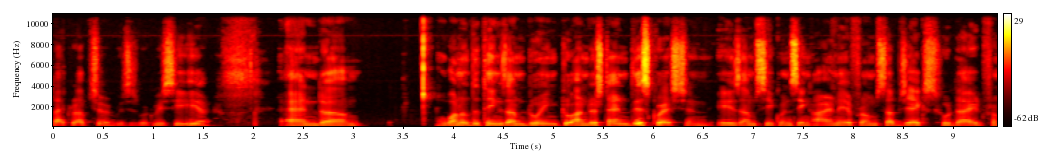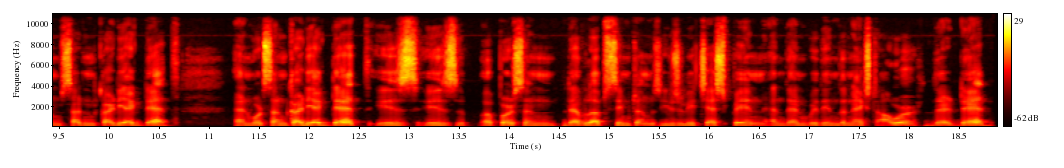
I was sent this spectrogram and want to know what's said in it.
plaque rupture, which is what we see here. And um, one of the things I'm doing to understand this question is I'm sequencing RNA from subjects who died from sudden cardiac death. And what sudden cardiac death is, is a person develops symptoms, usually chest pain, and then within the next hour, they're dead.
